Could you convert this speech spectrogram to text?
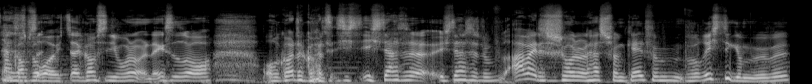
dann kommst, du, dann kommst du in die Wohnung und denkst du so, oh Gott, oh Gott, ich, ich, dachte, ich dachte, du arbeitest schon und hast schon Geld für, für richtige Möbel.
